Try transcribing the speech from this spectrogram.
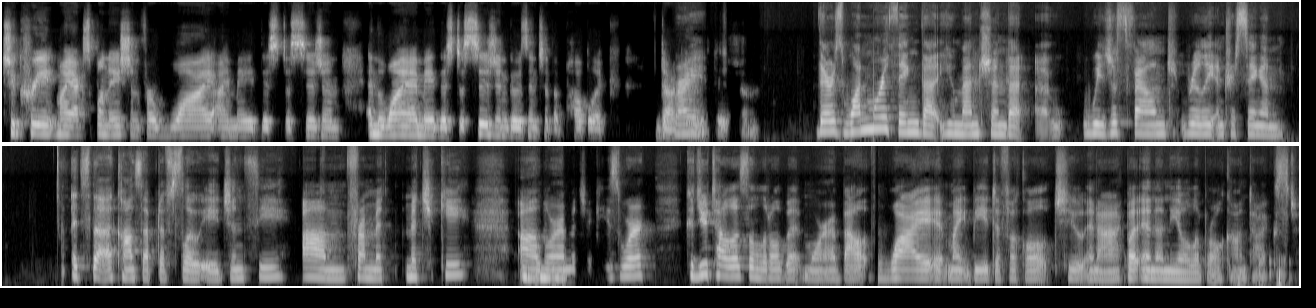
to create my explanation for why I made this decision. And the why I made this decision goes into the public documentation. Right. There's one more thing that you mentioned that uh, we just found really interesting, and it's the concept of slow agency um, from Micciche, uh, mm-hmm. Laura Micciche's work. Could you tell us a little bit more about why it might be difficult to enact, but in a neoliberal context?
